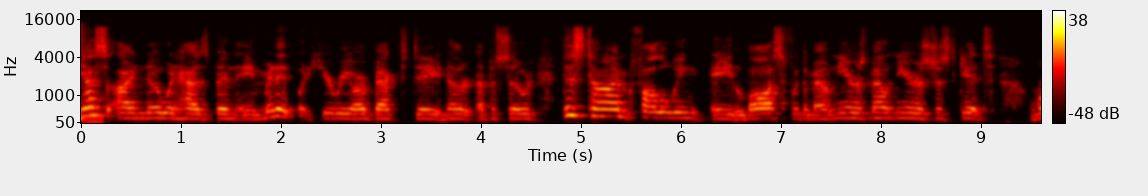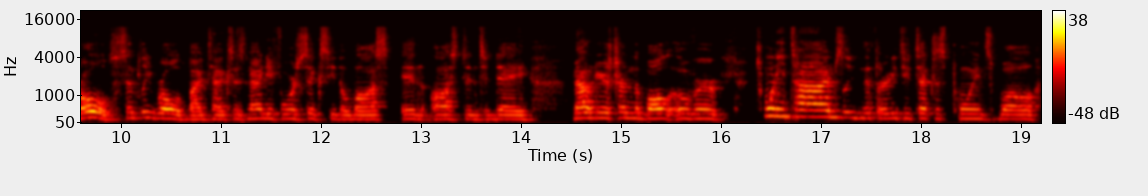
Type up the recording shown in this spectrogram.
Yes, I know it has been a minute, but here we are back today. Another episode. This time following a loss for the Mountaineers. Mountaineers just get rolled, simply rolled by Texas. 94 60, the loss in Austin today. Mountaineers turned the ball over 20 times, leading to 32 Texas points, while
